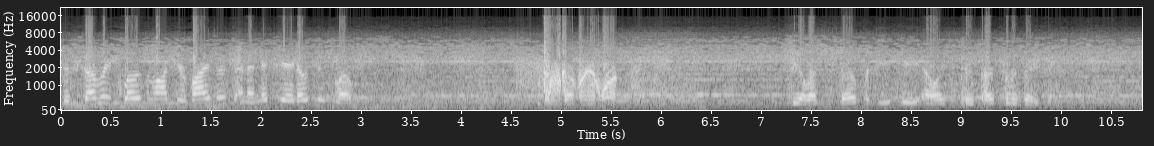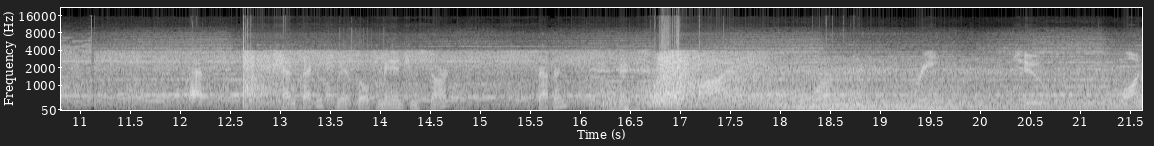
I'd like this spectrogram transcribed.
Discovery, close and lock your visors and initiate O2 flow. Discovery and work. CLX is go for ET LH2 pressurization. Ten seconds. We have go for main engine start. Seven, six, five, four, three, two, one.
